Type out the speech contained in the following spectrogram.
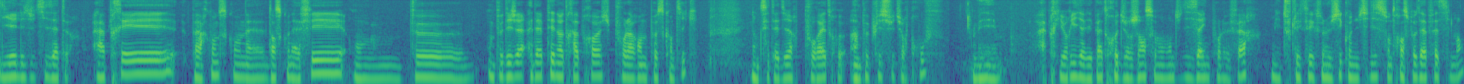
lier les utilisateurs. Après, par contre, ce a, dans ce qu'on a fait, on peut, déjà adapter notre approche pour la rendre post-quantique, donc c'est-à-dire pour être un peu plus future-proof. Mais a priori, il n'y avait pas trop d'urgence au moment du design pour le faire, mais toutes les technologies qu'on utilise sont transposables facilement.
